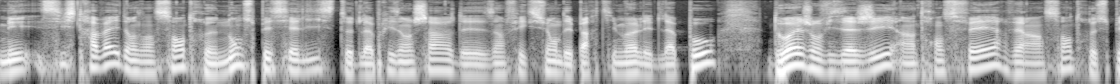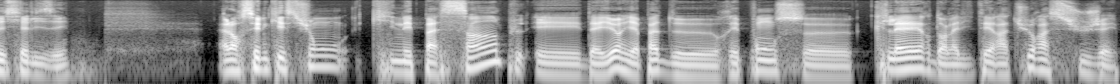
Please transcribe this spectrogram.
mais si je travaille dans un centre non spécialiste de la prise en charge des infections des parties molles et de la peau, dois-je envisager un transfert vers un centre spécialisé? Alors c'est une question qui n'est pas simple et d'ailleurs il n'y a pas de réponse euh, claire dans la littérature à ce sujet.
